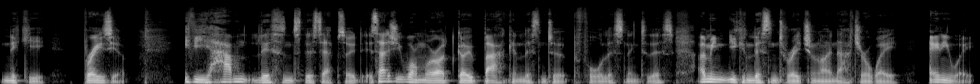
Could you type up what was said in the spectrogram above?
Nikki Brazier. If you haven't listened to this episode, it's actually one where I'd go back and listen to it before listening to this. I mean, you can listen to Rachel and I natter away anyway,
